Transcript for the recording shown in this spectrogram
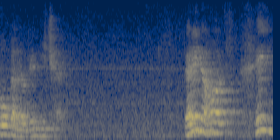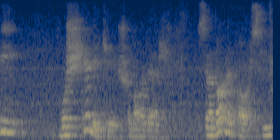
فوق العاده میچرد در این حال خیلی مشکلی که شما در زبان فارسی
